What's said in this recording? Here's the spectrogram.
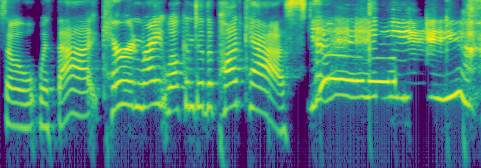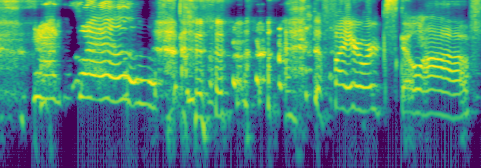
So, with that, Karen Wright, welcome to the podcast. Yay! the fireworks go off.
